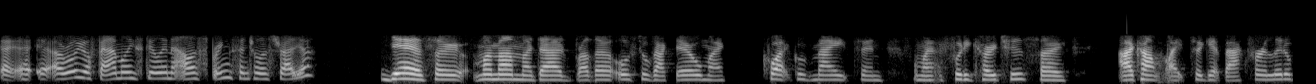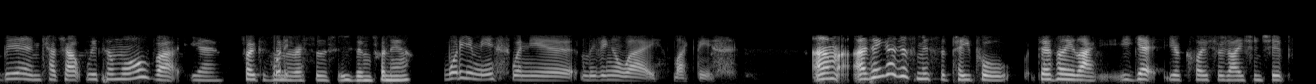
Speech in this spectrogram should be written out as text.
Uh, uh, are all your family still in Alice Springs, Central Australia? Yeah. So my mum, my dad, brother, all still back there. All my quite good mates and all my footy coaches. So I can't wait to get back for a little bit and catch up with them all. But yeah, focus what on the rest of the season for now. What do you miss when you're living away like this? Um, I think I just miss the people. Definitely, like you get your close relationships,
